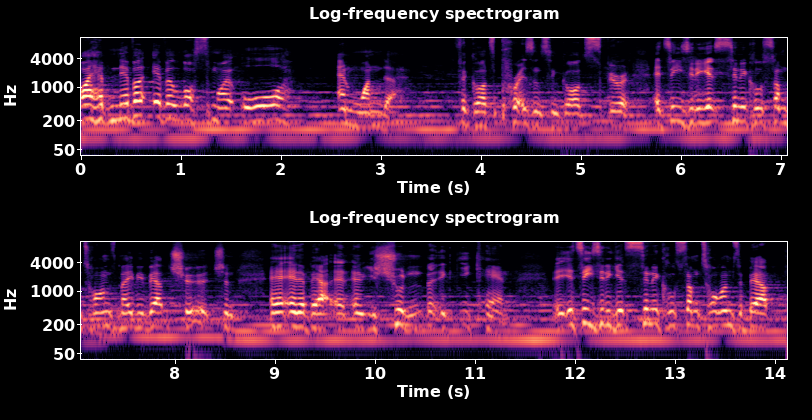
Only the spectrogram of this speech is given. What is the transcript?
I have never ever lost my awe and wonder for God's presence and God's spirit. It's easy to get cynical sometimes, maybe about church and, and about, and you shouldn't, but you can. It's easy to get cynical sometimes about,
